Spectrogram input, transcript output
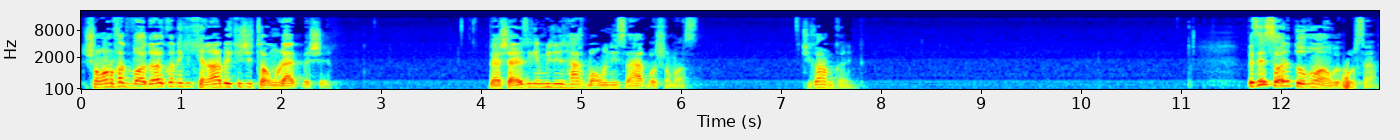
شما می‌خواد وادار کنه که کنار بکشید تا اون رد بشه. در شرایطی که می‌دونید حق با اون نیست و حق با شماست. چیکار می‌کنید؟ بذار سوال دومم بپرسم.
